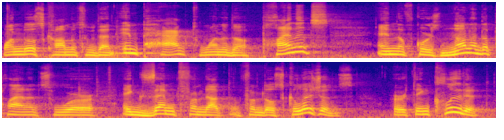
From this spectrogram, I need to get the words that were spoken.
one of those comets would then impact one of the planets and of course, none of the planets were exempt from, that, from those collisions, Earth included.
